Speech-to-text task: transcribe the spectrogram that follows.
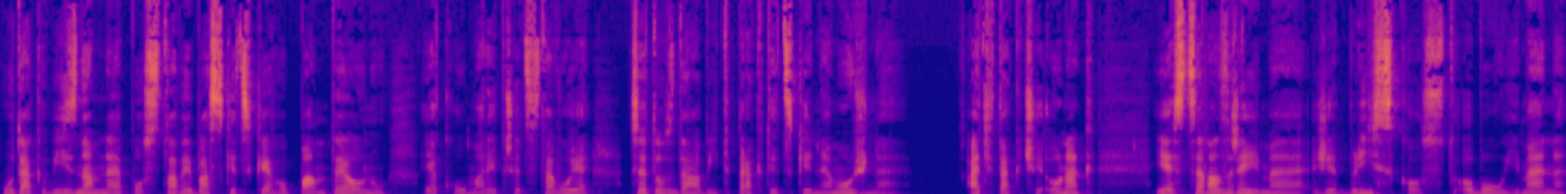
U tak významné postavy baskického panteonu, jakou Mary představuje, se to zdá být prakticky nemožné. Ať tak či onak, je zcela zřejmé, že blízkost obou jmen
